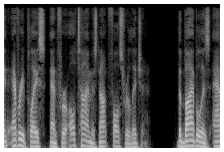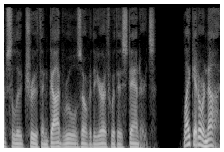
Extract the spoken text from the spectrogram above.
in every place, and for all time is not false religion. The Bible is absolute truth and God rules over the earth with His standards. Like it or not.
